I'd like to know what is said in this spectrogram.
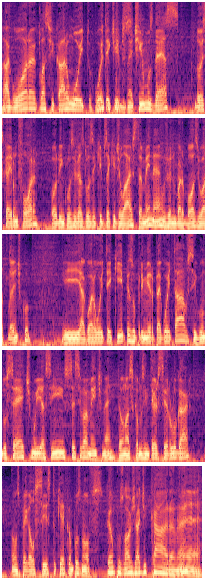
Agora classificaram oito, oito, equipes, né? Tínhamos dez, dois caíram fora, foram inclusive as duas equipes aqui de Lages também, né? O Jânio Barbosa e o Atlântico. E agora oito equipes, o primeiro pega o oitavo, o segundo o sétimo e assim sucessivamente, né? Então nós ficamos em terceiro lugar. Vamos pegar o sexto, que é Campos Novos. Campos Novos já de cara, né? É.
